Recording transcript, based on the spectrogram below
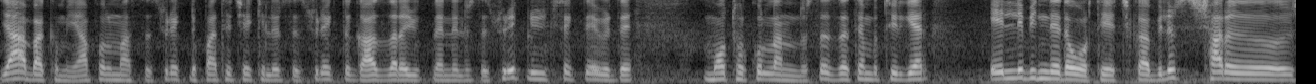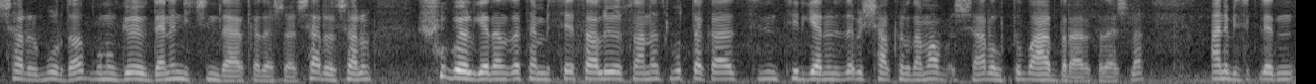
yağ bakımı yapılmazsa, sürekli pati çekilirse, sürekli gazlara yüklenilirse, sürekli yüksek devirde motor kullanılırsa zaten bu trigger 50 binde de ortaya çıkabilir. Şarıl şarıl burada bunun gövdenin içinde arkadaşlar. Şarıl şarıl şu bölgeden zaten bir ses alıyorsanız mutlaka sizin trigerinizde bir şakırdama şarıltı vardır arkadaşlar. Hani bisikletin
